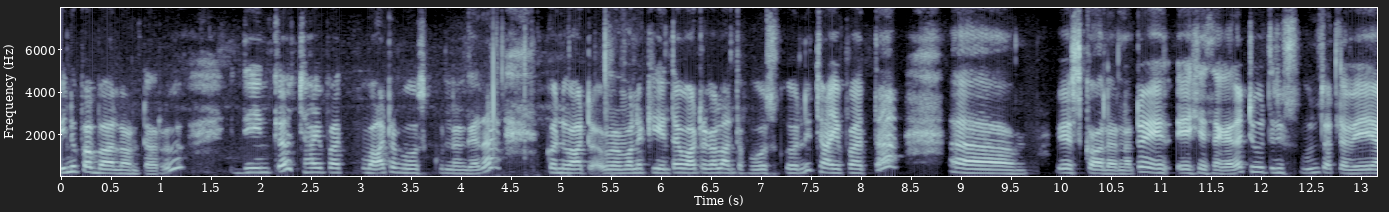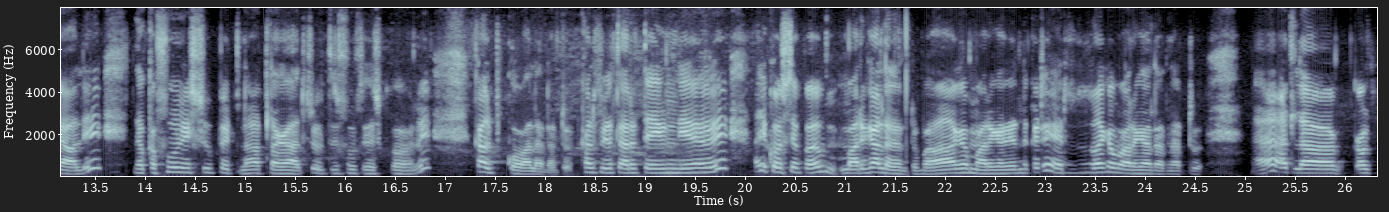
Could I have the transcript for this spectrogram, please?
వినుప బౌల్ అంటారు. దీంట్లో చాయ్ పత్ వాటర్ పోసుకున్నాం కదా. కొన్ని వాటర్ మనకి ఎంత వాటర్ కావాలో అంత పోసుకొని చాయ్ పత్త వేసుకోవాలన్నట్టు వేసేసా కదా. టూ త్రీ స్పూన్స్ అట్లా వేయాలి. ఒక స్పూన్ వేసి చూపెట్టిన అట్లా కాదు. టూ త్రీ స్పూన్స్ వేసుకోవాలి. కలుపుకోవాలన్నట్టు. కలిపిన తర్వాత ఏంది అది కొద్దిసేపు మరగాలన్నట్టు. బాగా మరగాలి. ఎందుకంటే ఎర్రగా మరగాలన్నట్టు. అట్లా కలుపు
